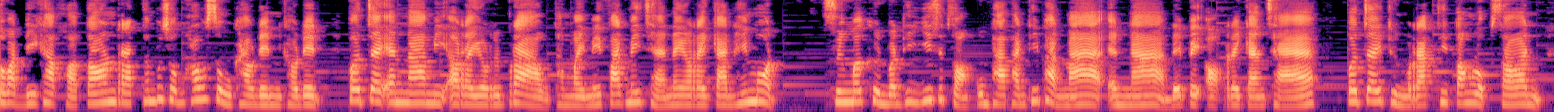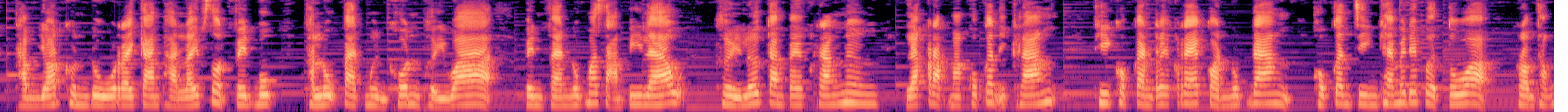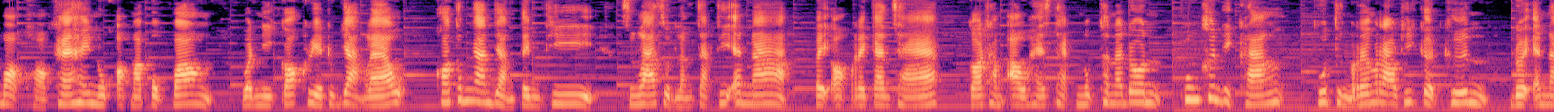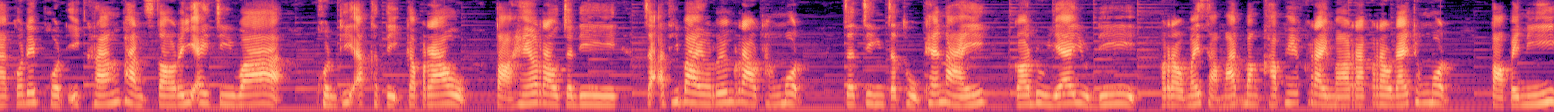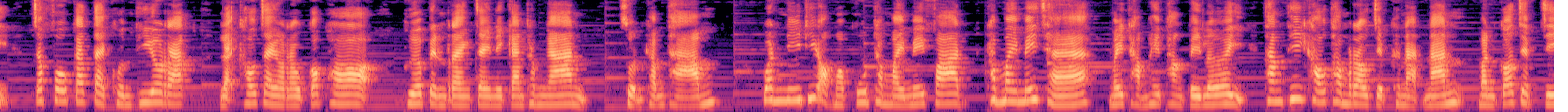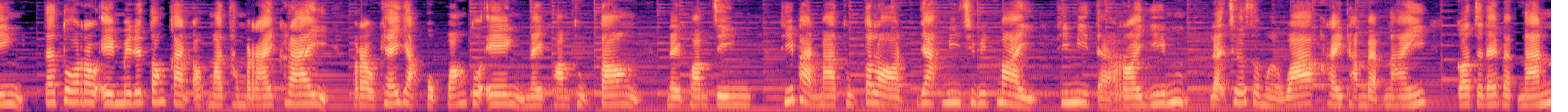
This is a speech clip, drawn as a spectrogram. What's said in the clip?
สวัสดีค่ะ ขอต้อนรับท่านผู้ชมเข้าสู่ข่าวเด่นข่าวเด็ด เปิดใจแอนนามีอะไรหรือเปล่าทำไมไม่ฟาดไม่แฉในรายการให้หมด ซึ่งเมื่อคืนวันที่ 22 กุมภาพันธ์ที่ผ่านมาแอนนาได้ไปออกรายการแฉเปิดใจถึงรักที่ต้องหลบซ่อนทำยอดคนดูรายการผ่านไลฟ์สด Facebook ทะลุ 80,000 คนเผยว่า เป็นแฟนนุกมา 3 ปีแล้ว เคยเลิกกันไปครั้งหนึ่งและกลับมาคบกันอีกครั้ง ที่คบกันแรกๆก่อนนุกดัง คบกันจริงแค่ไม่ได้เปิดตัว พร้อมทั้งบอกขอแค่ให้นุกออกมาปกป้อง วันนี้ก็เคลียร์ทุกอย่างแล้ว ขอทำงานอย่างเต็มที่ ซึ่งล่าสุดหลังจากที่แอนนาไปออกรายการแชร์ก็ทำเอาแฮชแท็กนุกธนดลพุ่งขึ้นอีกครั้ง พูดถึงเรื่องราวที่เกิดขึ้น โดยแอนนาก็ได้โพสต์อีกครั้งผ่านสตอรี่ไอจีว่า คนที่อคติกับเรา ต่อให้เราจะดี จะอธิบายเรื่องราวทั้งหมด จะจริงจะถูกแค่ไหน ก็ดูแย่อยู่ดี เราไม่สามารถบังคับให้ใครมารักเราได้ทั้งหมด ต่อไปนี้จะโฟกัสแต่คนที่รัก และเข้าใจเราก็พอ เพื่อเป็นแรงใจในการทำงาน ส่วนคำถาม วันนี้ที่ออกมาพูดทำไมไม่ฟาดทำไมไม่แฉไม่ทำให้พังไปเลย ทั้งที่เขาทำเราเจ็บขนาดนั้น มันก็เจ็บจริง แต่ตัวเราเองไม่ได้ต้องการออกมาทำร้ายใคร เราแค่อยากปกป้องตัวเองในความถูกต้อง ในความจริงที่ผ่านมาทุกตลอดอยากมีชีวิตใหม่ที่มีแต่รอยยิ้ม และเชื่อเสมอว่าใครทำแบบไหน ก็จะได้แบบนั้น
